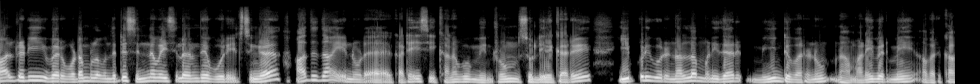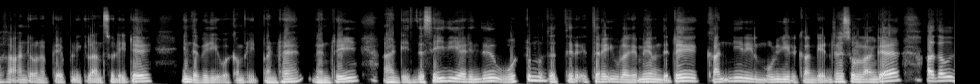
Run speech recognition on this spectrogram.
ஆல்ரெடி இவர் உடம்புல வந்துட்டு சின்ன வயசுல இருந்தே ஓடிடுச்சுங்க. அதுதான் என்னோட கடைசி கனவும் என்றும் சொல்லியிருக்காரு. இப்படி ஒரு நல்ல மனிதர் மீண்டு வரணும். நாம் அனைவருமே அவருக்காக ஆண்டவனை ப்ளே பண்ணிக்கலாம்னு சொல்லிட்டு இந்த வீடியோவை கம்ப்ளீட் பண்றேன். நன்றி. அண்ட் இந்த செய்தி அறிந்து ஒட்டுமொத்த திரை திரையுலகமே வந்து வந்துட்டு கண்ணீரில் மூழ்கி இருக்காங்க என்று சொல்லாங்க அதாவது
